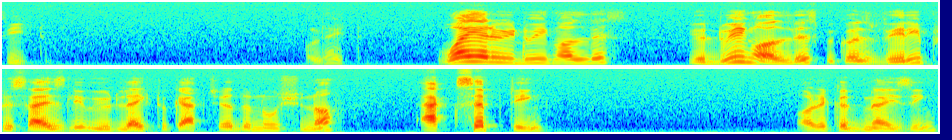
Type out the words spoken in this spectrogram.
C 2 all right. Why are we doing all this? We are doing all this because very precisely we would like to capture the notion of accepting or recognizing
